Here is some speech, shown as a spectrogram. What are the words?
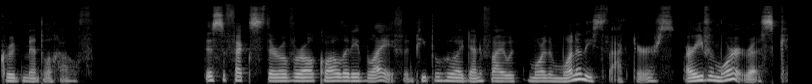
good mental health. This affects their overall quality of life, and people who identify with more than one of these factors are even more at risk.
